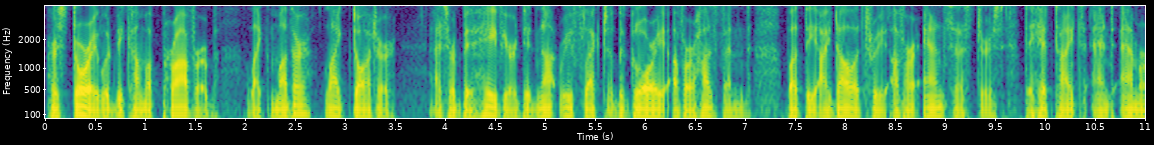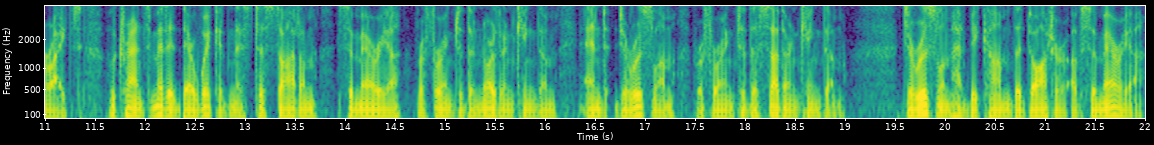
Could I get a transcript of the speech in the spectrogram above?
Her story would become a proverb, like mother, like daughter, as her behavior did not reflect the glory of her husband, but the idolatry of her ancestors, the Hittites and Amorites, who transmitted their wickedness to Sodom, Samaria, referring to the northern kingdom, and Jerusalem, referring to the southern kingdom. Jerusalem had become the daughter of Samaria.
